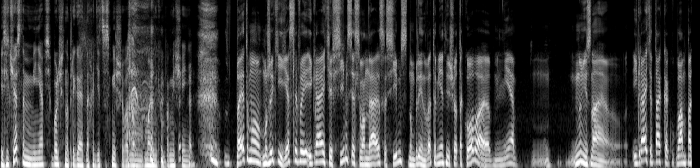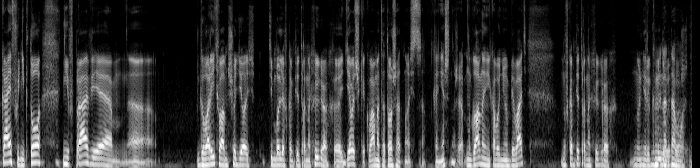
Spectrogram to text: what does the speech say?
Если честно, меня все больше напрягает находиться с Мишей в одном маленьком помещении. Поэтому, мужики, если вы играете в Sims, если вам нравится Sims, ну, блин, в этом нет ничего такого. Мне ну, не знаю, играйте так, как вам по кайфу, никто не вправе э, говорить вам, что делать, тем более в компьютерных играх. Э, Девочки, к вам это тоже относится, конечно же. Но главное никого не убивать. Но в компьютерных играх, ну, не Ну, рекомендую иногда тоже. можно.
